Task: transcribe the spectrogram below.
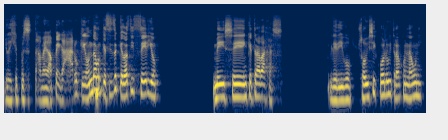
Yo dije, pues está, me va a pegar o qué onda, porque sí se quedó así serio. Me dice, ¿en qué trabajas? Le digo, soy psicólogo y trabajo en la uni.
